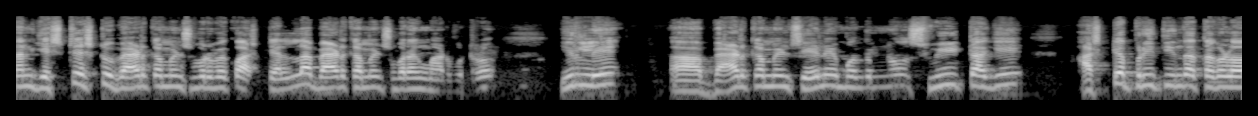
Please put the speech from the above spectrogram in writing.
ನನಗೆ ಎಷ್ಟೆಷ್ಟು ಬ್ಯಾಡ್ ಕಮೆಂಟ್ಸ್ ಬರಬೇಕು ಅಷ್ಟೆಲ್ಲ ಬ್ಯಾಡ್ ಕಮೆಂಟ್ಸ್ ಬರಂಗೆ ಮಾಡಿಬಿಟ್ರು. ಇರಲಿ ಬ್ಯಾಡ್ ಕಮೆಂಟ್ಸ್ ಏನೇ ಬಂದ್ರೂ ಸ್ವೀಟಾಗಿ ಅಷ್ಟೇ ಪ್ರೀತಿಯಿಂದ ತಗೊಳ್ಳೋ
